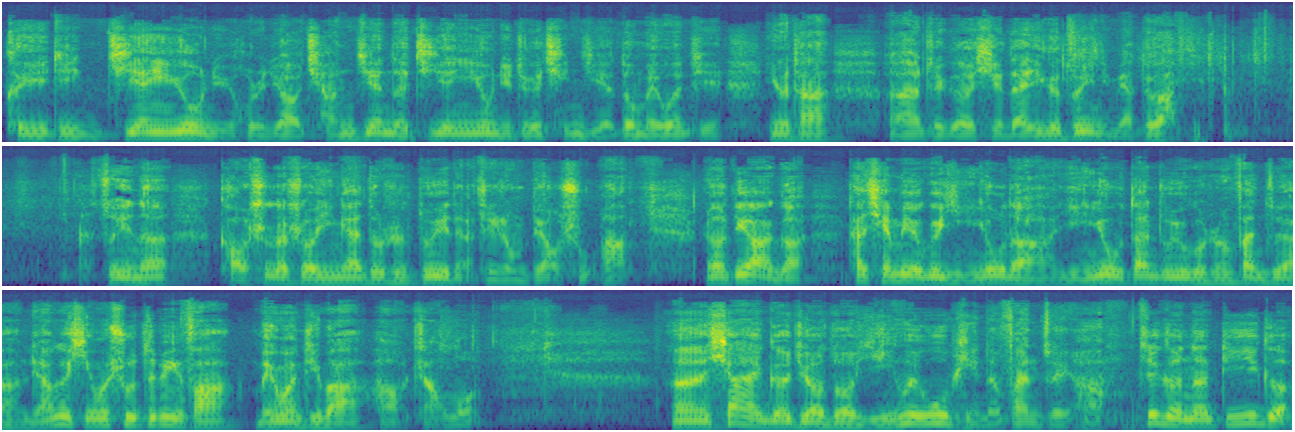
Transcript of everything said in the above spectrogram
可以定奸淫幼女或者叫强奸的奸淫幼女这个情节都没问题，因为他啊这个写在一个罪里面，对吧？所以呢，考试的时候应该都是对的这种表述啊。然后第二个，它前面有个引诱的啊，引诱单独又构成犯罪啊，两个行为数字并罚，没问题吧？好，掌握。嗯，下一个叫做淫秽物品的犯罪哈。这个呢，第一个，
